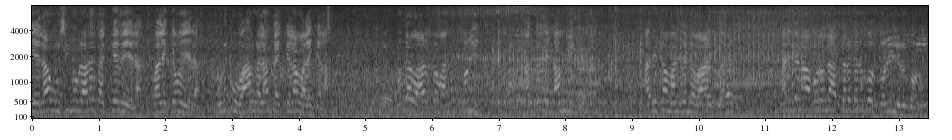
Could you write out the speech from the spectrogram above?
இயலாம் உசி நூலால் தைக்கவே இயலாம் வளைக்கவும் இயலாம் உடுப்பு வாங்கலாம் தைக்கலாம் வளைக்கலாம். முதல் வாழ்க்கை வந்து தொழில் மற்றது நம்பிக்கை. அதுதான் மனுஷன் வாழ்க்கை. மனிதனாக பிறந்த அத்தனை பேருக்கு ஒரு தொழில் இருக்கணும்.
